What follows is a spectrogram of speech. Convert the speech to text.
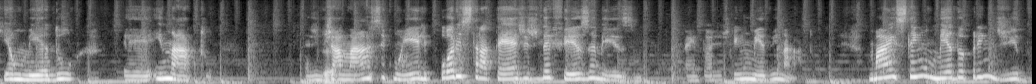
que é um medo é, inato, a gente é. já nasce com ele por estratégia de defesa mesmo. Né? Então a gente tem um medo inato. Mas tem um medo aprendido.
